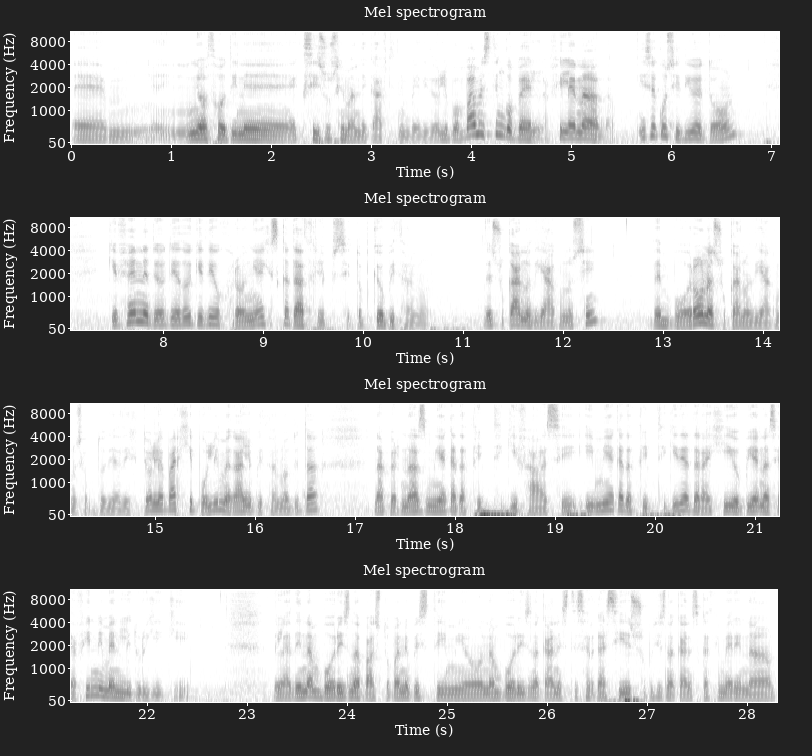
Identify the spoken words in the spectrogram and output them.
ε, νιώθω ότι είναι εξίσου σημαντικά αυτή την περίοδο. Λοιπόν, πάμε στην κοπέλα, φιλενάδα. Είσαι 22 ετών και φαίνεται ότι εδώ και δύο χρόνια έχεις κατάθλιψη, το πιο πιθανό. Δεν σου κάνω διάγνωση, δεν μπορώ να σου κάνω διάγνωση από το διαδίκτυο, αλλά υπάρχει πολύ μεγάλη πιθανότητα να περνάς μια καταθλιπτική φάση ή μια καταθλιπτική διαταραχή η οποία να σε αφήνει μεν λειτουργική. Δηλαδή να μπορείς να πας στο πανεπιστήμιο, να μπορείς να κάνεις τις εργασίες σου που έχεις να κάνεις καθημερινά,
